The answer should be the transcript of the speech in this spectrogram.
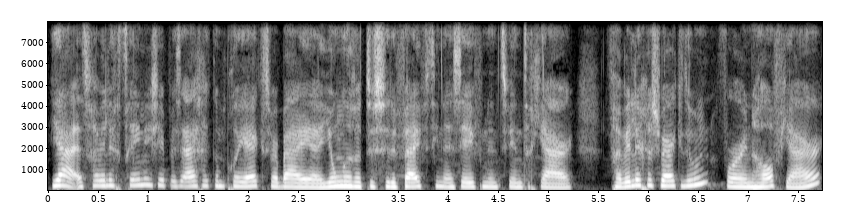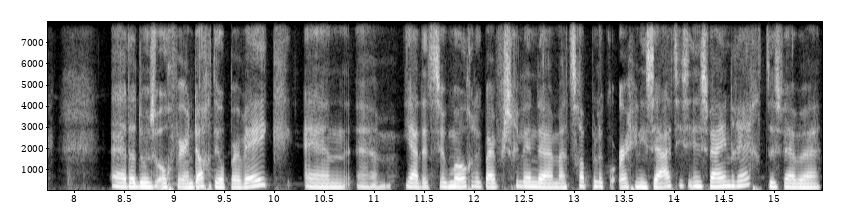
Ja, het vrijwillig traineeship is eigenlijk een project waarbij jongeren tussen de 15 en 27 jaar vrijwilligerswerk doen voor een half jaar. Uh, dat doen ze ongeveer een dagdeel per week. En um, ja, dit is ook mogelijk bij verschillende maatschappelijke organisaties in Zwijndrecht. Dus we hebben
